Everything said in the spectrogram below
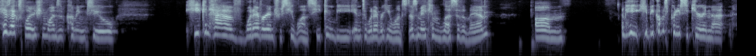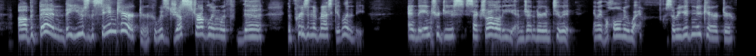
his exploration winds up coming to he can have whatever interest he wants. He can be into whatever he wants. It doesn't make him less of a man. Um, and he he becomes pretty secure in that. Uh, but then they use the same character who was just struggling with the the prison of masculinity, and they introduce sexuality and gender into it in like a whole new way. So we get a new character.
